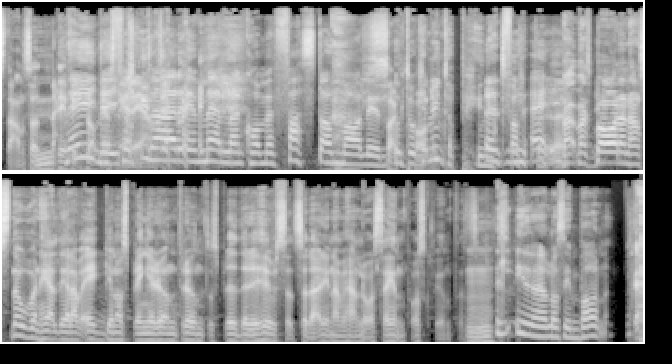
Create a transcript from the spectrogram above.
fastan. Så det fick Nej, nej, ner igen. däremellan kommer fastan Malin. Exakt, Och då kan du inte ha pynt fattar Nej. du? Fast barnen han snor en hel del av äggen och springer runt, runt och sprider i huset sådär innan vi hann låsa in påskpyntet. Innan jag låser in barnen.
